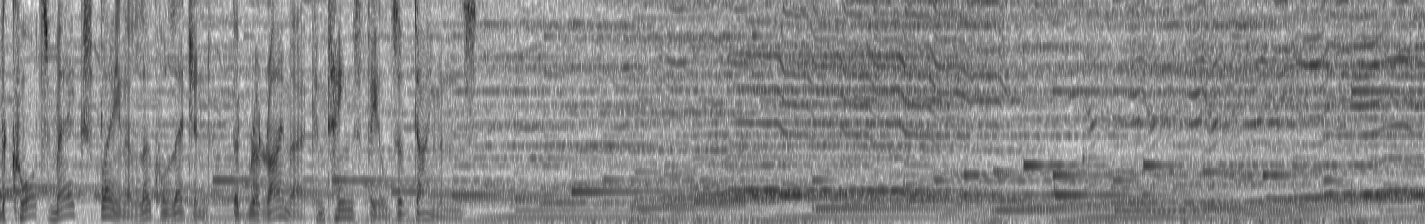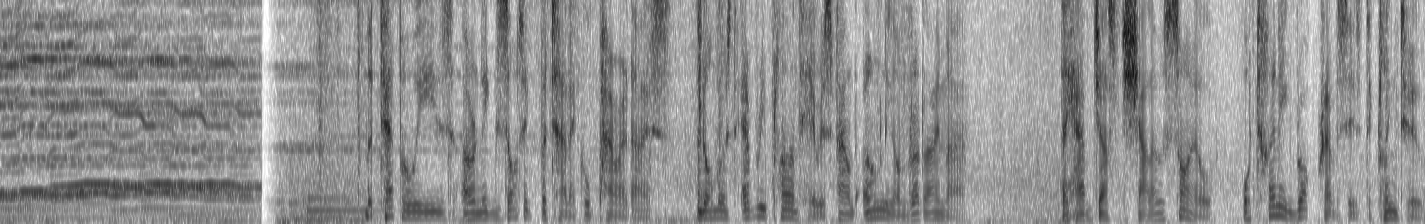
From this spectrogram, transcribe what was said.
The quartz may explain a local legend that Roraima contains fields of diamonds. The Tepuis are an exotic botanical paradise, and almost every plant here is found only on Roraima. They have just shallow soil or tiny rock crevices to cling to.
